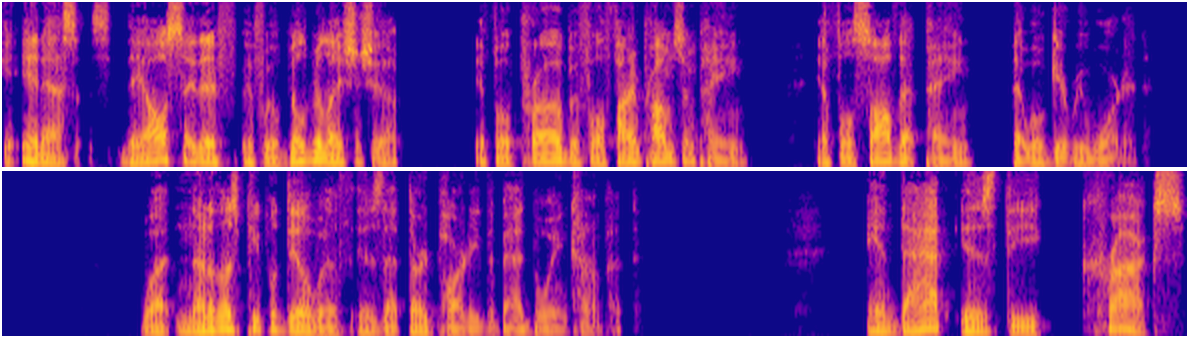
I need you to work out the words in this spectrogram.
In essence, they all say that if, if we'll build relationship, if we'll probe, if we'll find problems in pain, if we'll solve that pain, that we'll get rewarded. What none of those people deal with is that third party, the bad boy incumbent. And that is the crux,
